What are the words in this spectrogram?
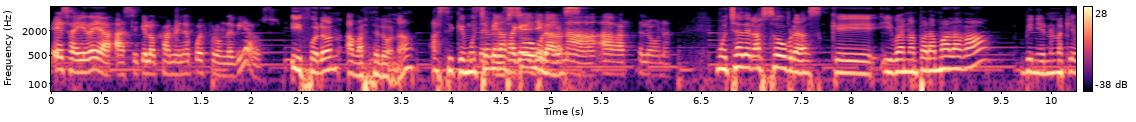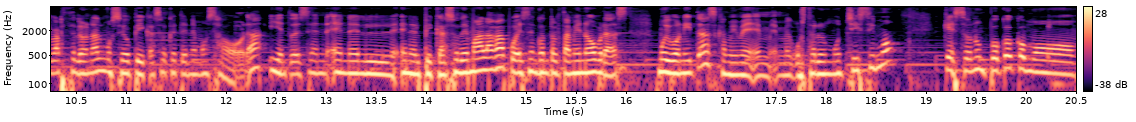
esa idea. Así que los camiones pues fueron desviados. Y fueron a Barcelona. Así que Se muchas de las que obras. a, a Barcelona. Muchas de las obras que iban a para Málaga vinieron aquí a Barcelona al Museo Picasso que tenemos ahora. Y entonces en, en el, en el Picasso de Málaga puedes encontrar también obras muy bonitas, que a mí me, gustaron muchísimo, que son un poco como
